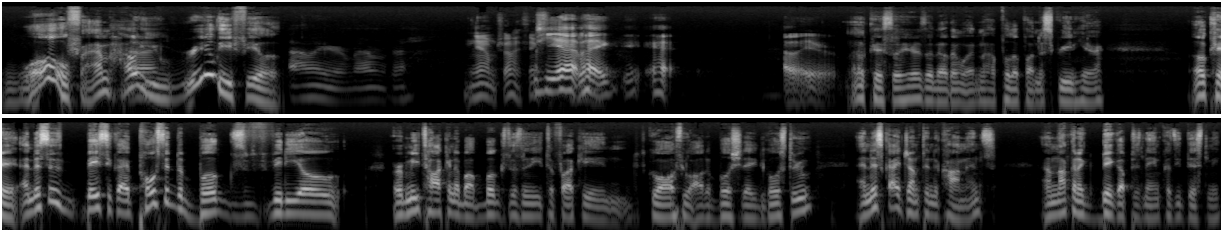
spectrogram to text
"Whoa, fam! How do you really feel?" I don't even remember. Yeah, I'm trying to think. Yeah, like I don't even Okay, so here's another one. I'll pull up on the screen here. Okay, and this is basically I posted the Bugs video, or me talking about Bugs doesn't need to fucking go all through all the bullshit that he goes through. And this guy jumped in the comments. I'm not gonna big up his name because he dissed me.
